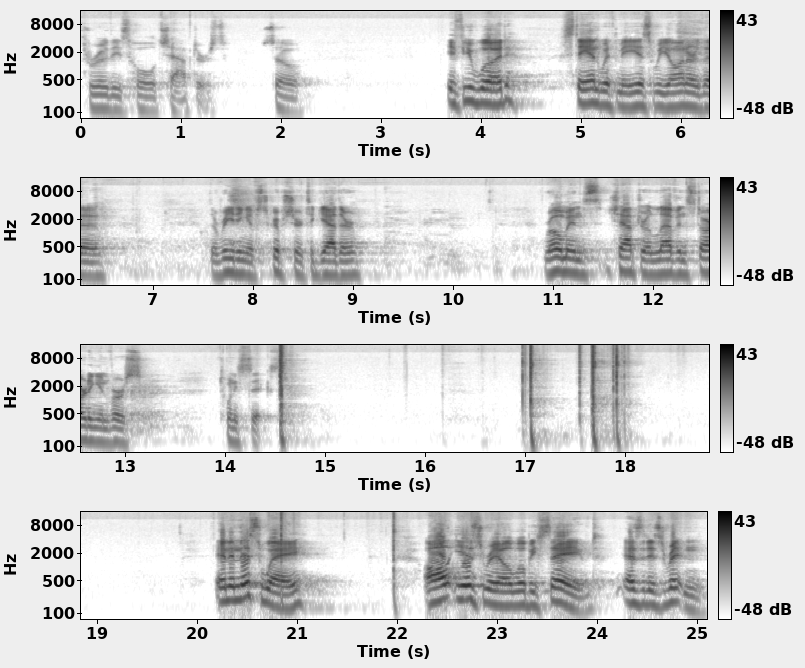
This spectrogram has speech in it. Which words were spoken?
through these whole chapters. So, if you would, stand with me as we honor the, the reading of Scripture together. Romans chapter 11, starting in verse 26. And in this way, all Israel will be saved, as it is written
